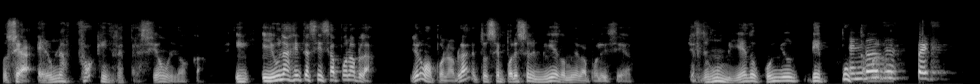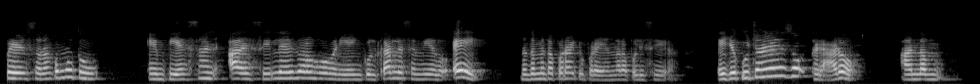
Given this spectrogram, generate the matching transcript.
O sea, era una fucking represión, loca. Y, y una gente así se pone a hablar. Yo no me voy a poner a hablar. Entonces, por eso el miedo mío a la policía. Yo tengo un miedo, coño, de puta Entonces, personas como tú empiezan a decirle eso a los jóvenes y a inculcarles ese miedo. ¡Ey! No te metas por ahí, que por ahí anda la policía. Ellos escuchan eso, claro, andan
